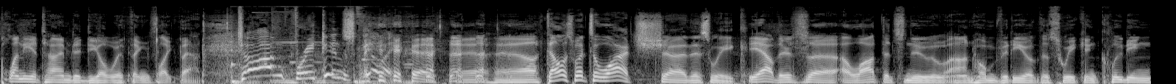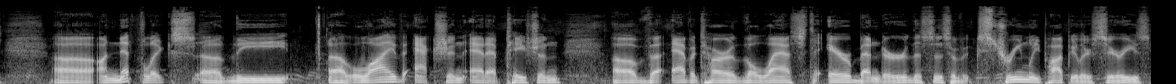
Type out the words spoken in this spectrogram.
plenty of time to deal with things like that. Tom freaking Skilling. yeah, well, tell us what to watch uh, this week. Yeah, there's uh, a lot that's new on home video this week, including uh, on Netflix the uh, live action adaptation of uh, Avatar The Last Airbender. This is an extremely popular series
